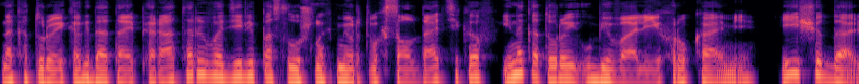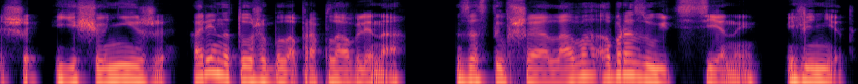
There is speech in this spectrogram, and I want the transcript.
на которой когда-то операторы водили послушных мертвых солдатиков и на которой убивали их руками. И еще дальше, еще ниже. Арена тоже была проплавлена. Застывшая лава образует стены. Или нет,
